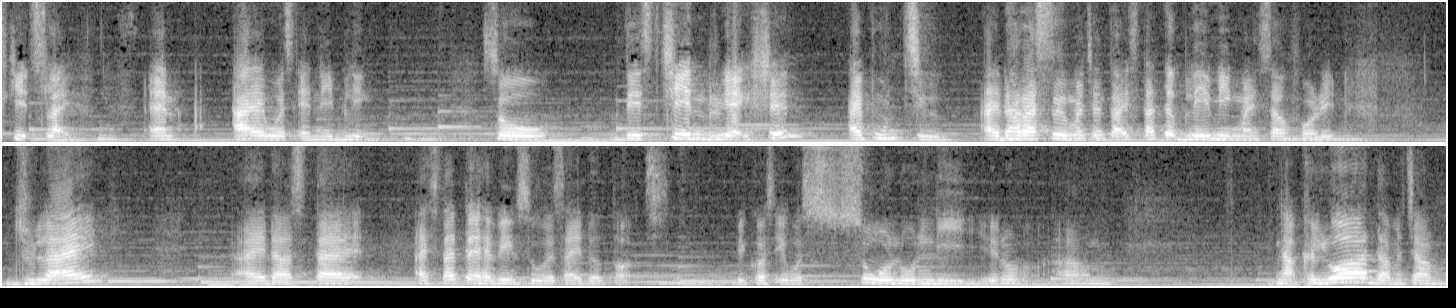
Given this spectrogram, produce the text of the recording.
kid's life. And I was enabling. So this chain reaction, I punca. I dah rasa macam tu. I started blaming myself for it. July, I dah start, I started having suicidal thoughts because it was so lonely. You know, um, nak keluar dah macam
